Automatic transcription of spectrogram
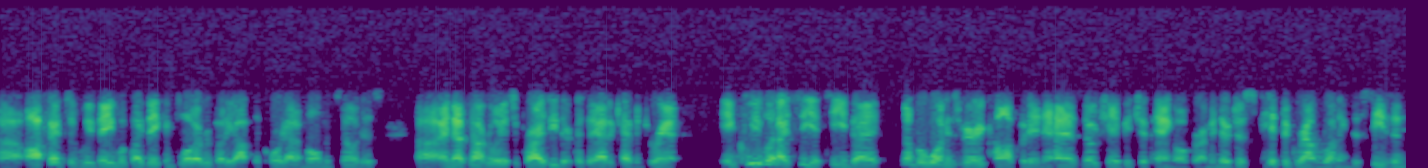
Uh, offensively, they look like they can blow everybody off the court at a moment's notice, uh, and that's not really a surprise either because they added Kevin Durant. In Cleveland, I see a team that number one is very confident and has no championship hangover. I mean, they're just hit the ground running this season,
